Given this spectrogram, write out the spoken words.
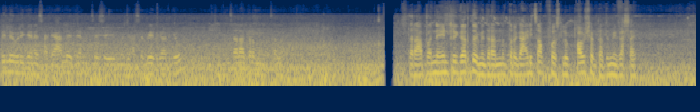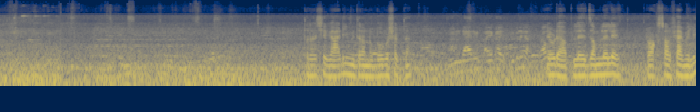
डिलिव्हरी घेण्यासाठी आले त्यांच्याशी म्हणजे असं भेटघाट घेऊ. चला तर मग चला. तर आपण एंट्री करतोय मित्रांनो तर गाडीचा फर्स्ट लुक पाहू शकता तुम्ही कसा आहे. तर अशी गाडी मित्रांनो बघू शकता. एवढे आपले जमलेले आहेत रॉकस्टार फॅमिली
